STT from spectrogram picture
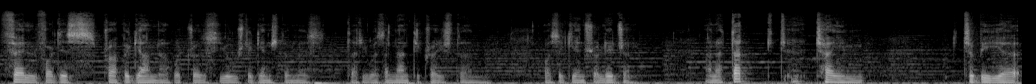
fell for this propaganda which was used against him as that he was an antichrist and was against religion. And at that time, to be a,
